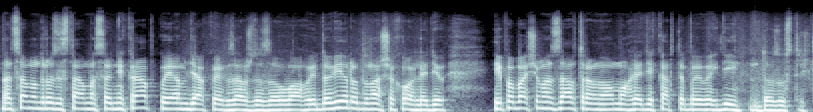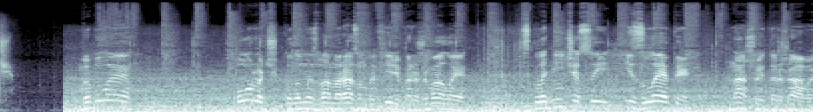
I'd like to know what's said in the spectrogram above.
На цьому, друзі, ставимо сьогодні крапку. Я вам дякую, як завжди, за увагу і довіру до наших оглядів. І побачимось завтра в новому огляді карти бойових дій. До зустрічі. Ви були поруч, коли ми з вами разом в ефірі переживали складні часи і злети нашої держави.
